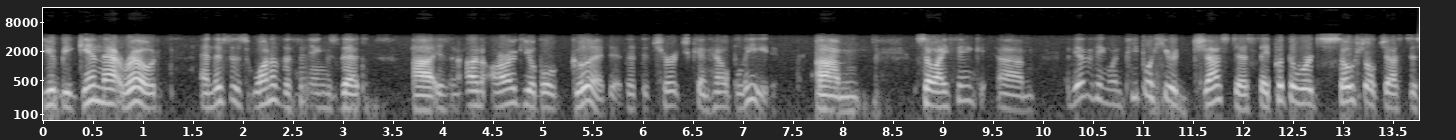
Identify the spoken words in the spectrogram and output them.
you begin that road, and this is one of the things that uh, is an unarguable good that the church can help lead. Um, so I think um, the other thing, when people hear justice, they put the word social justice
